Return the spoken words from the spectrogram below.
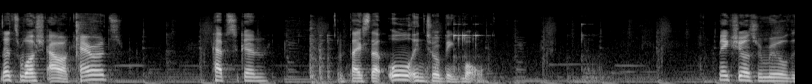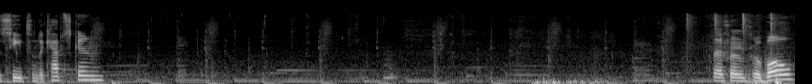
Let's wash our carrots, capsicum, and place that all into a big bowl. Make sure to remove all the seeds from the capsicum. Let's throw into a bowl.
